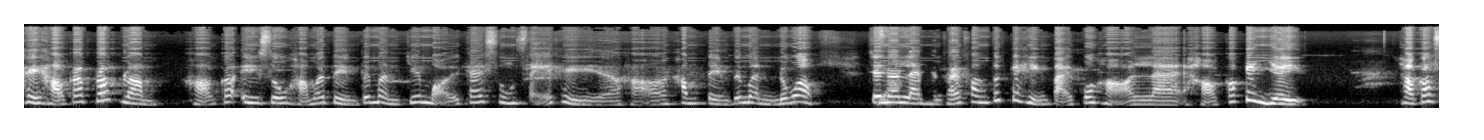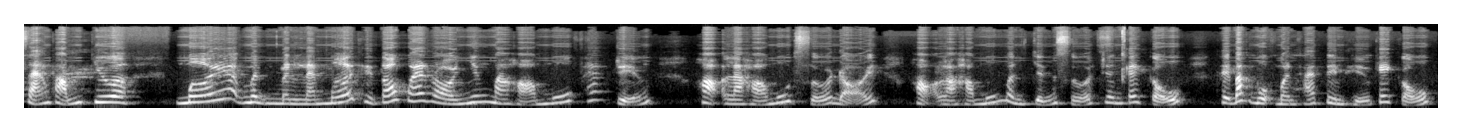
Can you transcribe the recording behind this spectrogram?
thì họ có problem họ có issue họ mới tìm tới mình chứ mỗi cái suôn sẻ thì họ không tìm tới mình đúng không? Cho nên là mình phải phân tích cái hiện tại của họ là họ có cái gì? Họ có sản phẩm chưa? Mới mình mình làm mới thì tốt quá rồi nhưng mà họ muốn phát triển hoặc là họ muốn sửa đổi hoặc là họ muốn mình chỉnh sửa trên cái cũ thì bắt buộc mình phải tìm hiểu cái cũ.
